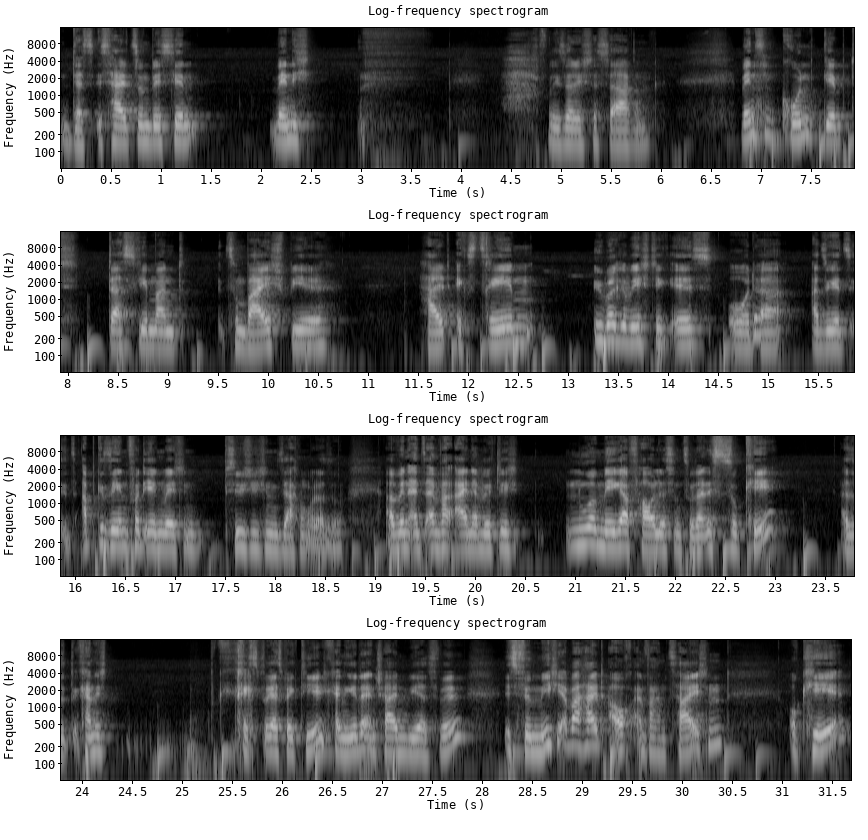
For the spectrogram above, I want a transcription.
Das ist halt so ein bisschen, wenn ich, wie soll ich das sagen? Wenn es einen Grund gibt, dass jemand zum Beispiel halt extrem übergewichtig ist oder, also jetzt, jetzt abgesehen von irgendwelchen psychischen Sachen oder so, aber wenn jetzt einfach einer wirklich nur mega faul ist und so, dann ist es okay. Also kann ich respektiere ich, kann jeder entscheiden, wie er es will. Ist für mich aber halt auch einfach ein Zeichen, okay,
